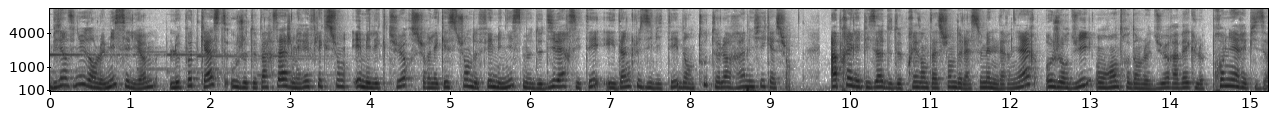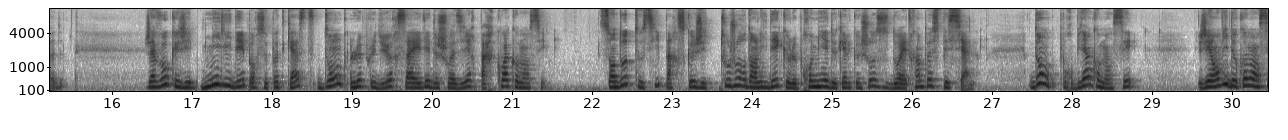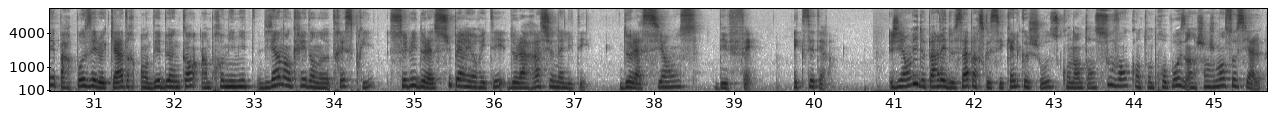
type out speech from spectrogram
Bienvenue dans le Mycélium, le podcast où je te partage mes réflexions et mes lectures sur les questions de féminisme, de diversité et d'inclusivité dans toutes leurs ramifications. Après l'épisode de présentation de la semaine dernière, aujourd'hui on rentre dans le dur avec le premier épisode. J'avoue que j'ai mille idées pour ce podcast, donc le plus dur ça a été de choisir par quoi commencer. Sans doute aussi parce que j'ai toujours dans l'idée que le premier de quelque chose doit être un peu spécial. Donc pour bien commencer, j'ai envie de commencer par poser le cadre en débunkant un premier mythe bien ancré dans notre esprit, celui de la supériorité de la rationalité, de la science, des faits, etc. J'ai envie de parler de ça parce que c'est quelque chose qu'on entend souvent quand on propose un changement social.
